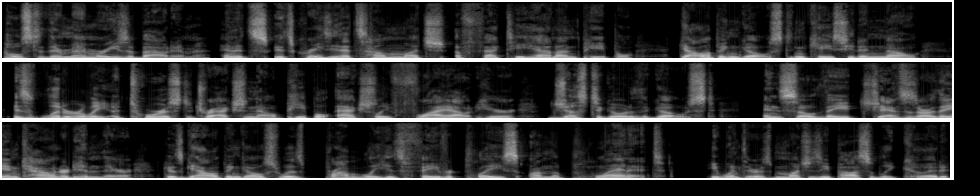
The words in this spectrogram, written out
posted their memories about him. And it's it's crazy. That's how much effect he had on people. Galloping Ghost, in case you didn't know, is literally a tourist attraction now. People actually fly out here just to go to the ghost. And so they chances are they encountered him there because Galloping Ghost was probably his favorite place on the planet. He went there as much as he possibly could.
